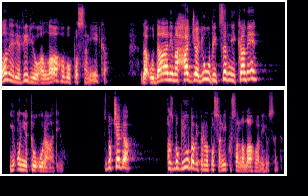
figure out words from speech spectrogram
Omer je vidio Allahovog poslanika da u danima hađa ljubi crni kamen i on je to uradio. Zbog čega? Pa Pa zbog ljubavi prema poslaniku sallallahu alaihi wa sallam.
